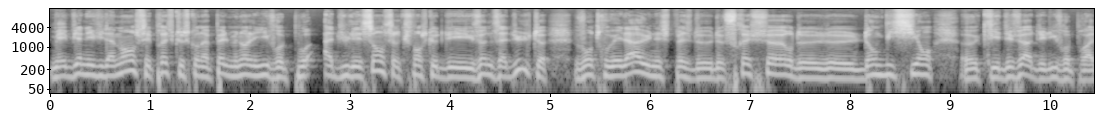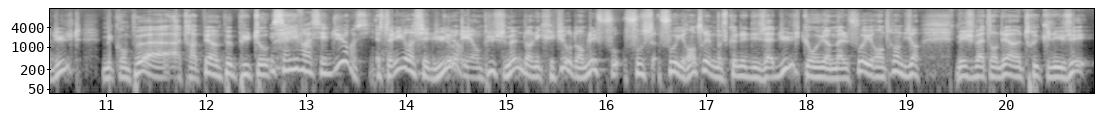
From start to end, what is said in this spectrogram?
mais bien évidemment, c'est presque ce qu'on appelle maintenant les livres pour adolescents. C'est-à-dire que je pense que des jeunes adultes vont trouver là une espèce de, de fraîcheur, d'ambition, de, euh, qui est déjà des livres pour adultes, mais qu'on peut attraper un peu plus tôt. C'est un livre assez dur aussi. C'est un livre assez dur, dur. et en plus, même dans l'écriture d'emblée, faut, faut, faut y rentrer. Moi, je connais des adultes qui ont eu un mal fou à y rentrer en disant, mais je m'attendais à un truc léger.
